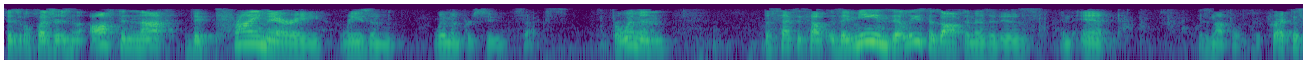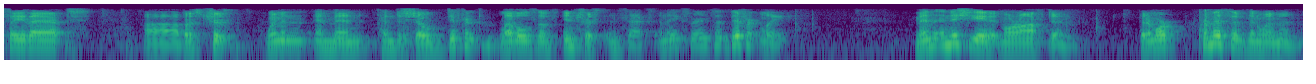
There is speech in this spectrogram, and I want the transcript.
Physical pleasure is often not the primary reason women pursue sex. For women, the sex itself is a means at least as often as it is an end. It is not politically correct to say that, uh, but it's true. Women and men tend to show different levels of interest in sex, and they experience it differently. Men initiate it more often. They're more permissive than women.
